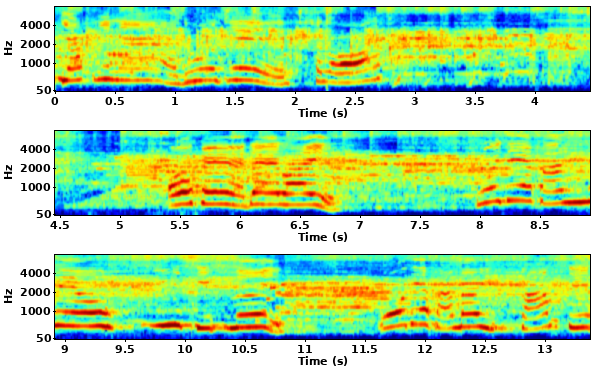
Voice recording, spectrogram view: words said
นี่มันยักษ์นี่นะดูสิฉลองโอเคได้อะไรโอ้ยได้อาหารแมวยี่สิบเลย โอ้ได้อาหารมาสามสิบ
